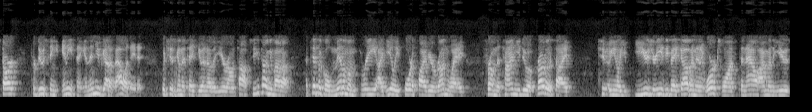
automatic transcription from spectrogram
start producing anything, and then you've got to validate it, which is going to take you another year on top. So you're talking about a, a typical minimum three, ideally four to five-year runway from the time you do a prototype to you know you, you use your easy bake oven and it works once to now I'm going to use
